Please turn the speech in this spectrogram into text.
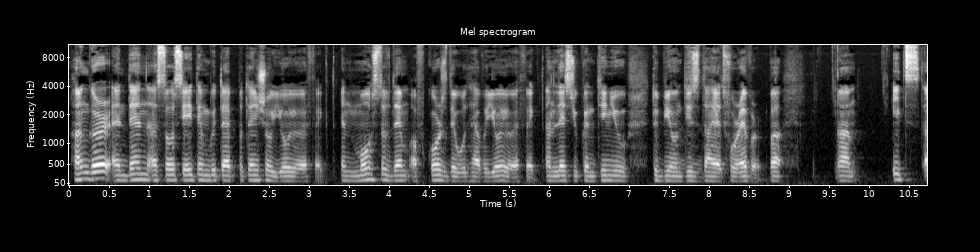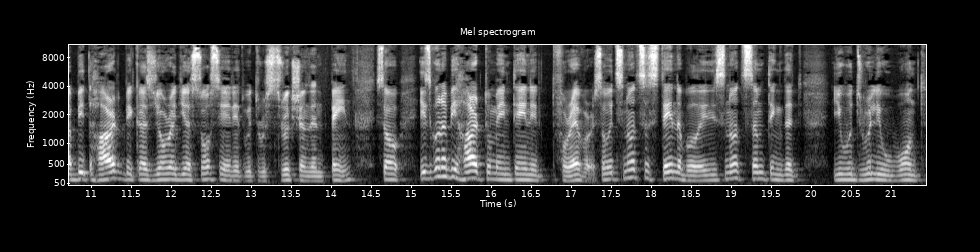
hunger and then associate them with a potential yo-yo effect. And most of them of course they would have a yo-yo effect unless you continue to be on this diet forever. But um, it's a bit hard because you're already associate it with restrictions and pain. So it's to be hard to maintain it forever. So it's not sustainable. And it's not something that you would really want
